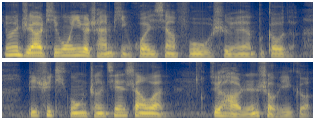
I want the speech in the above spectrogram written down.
因为只要提供一个产品或一项服务是远远不够的，必须提供成千上万，最好人手一个。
